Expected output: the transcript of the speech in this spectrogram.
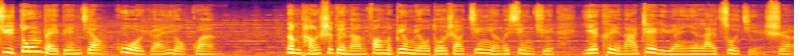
距东北边疆过远有关。那么，唐氏对南方呢，并没有多少经营的兴趣，也可以拿这个原因来做解释。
